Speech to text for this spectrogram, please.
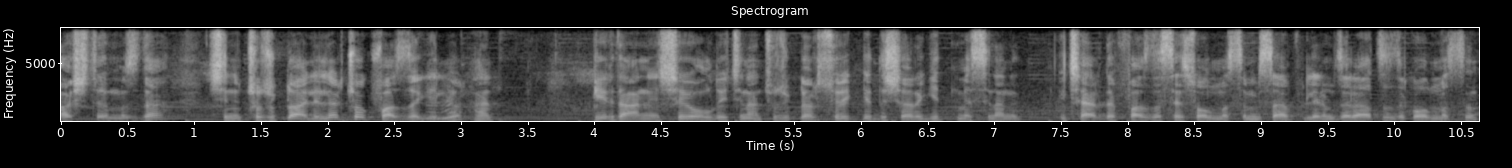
açtığımızda şimdi çocuklu aileler çok fazla geliyor. Hani bir tane şey olduğu için hani çocuklar sürekli dışarı gitmesin hani içeride fazla ses olmasın misafirlerimize rahatsızlık olmasın.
